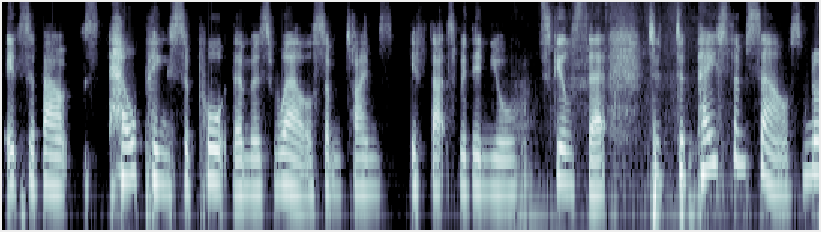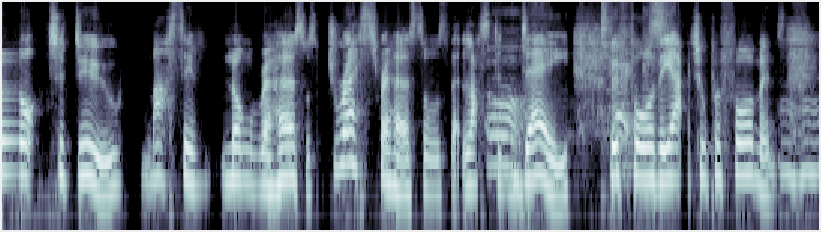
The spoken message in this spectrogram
it's about helping support them as well. Sometimes if that's within your skill set, to, to pace themselves, not to do massive long rehearsals, dress rehearsals that last oh, a day text. before the actual performance. Mm-hmm.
